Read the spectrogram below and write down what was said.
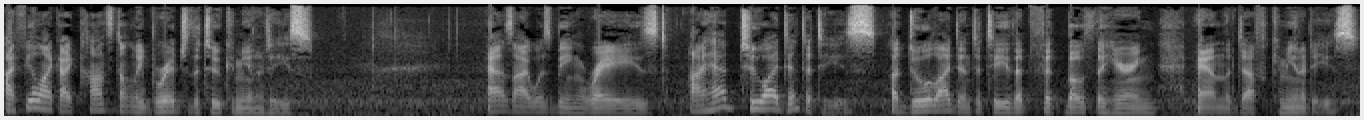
I feel like I constantly bridge the two communities. As I was being raised, I had two identities, a dual identity that fit both the hearing and the deaf communities.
